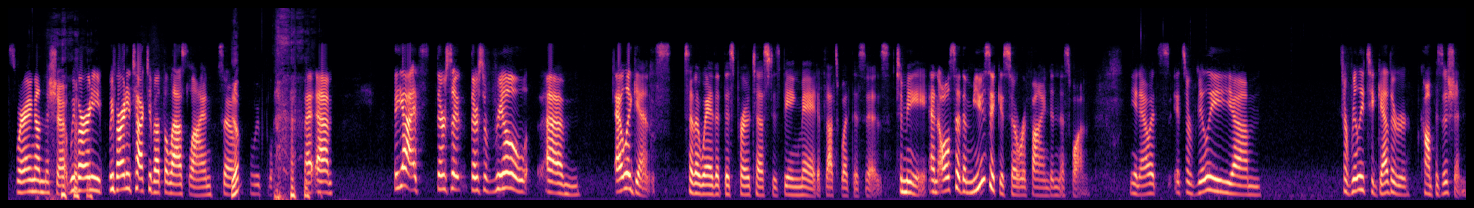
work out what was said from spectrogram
swearing on the show. We've already we've already talked about the last line. So, yep. but um, but yeah, it's there's a there's a real um, elegance to the way that this protest is being made, if that's what this is to me, and also the music is so refined in this one. You know, it's it's a really um, it's a really together composition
